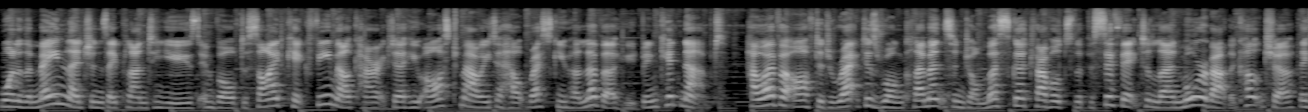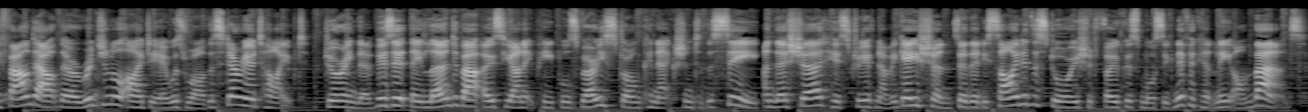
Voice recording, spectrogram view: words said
One of the main legends they planned to use involved a sidekick female character who asked Maui to help rescue her lover who'd been kidnapped. However, after directors Ron Clements and John Musker travelled to the Pacific to learn more about the culture, they found out their original idea was rather stereotyped. During their visit, they learned about oceanic people's very strong connection to the sea and their shared history of navigation, so they decided the story should focus more significantly on that.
